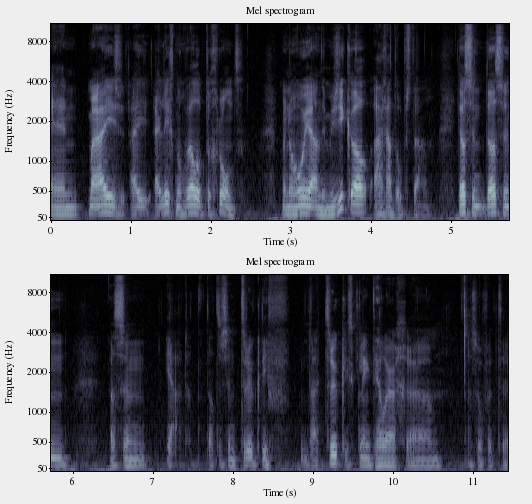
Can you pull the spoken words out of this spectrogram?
En, maar hij, is, hij, hij ligt nog wel op de grond. Maar dan hoor je aan de muziek al, hij gaat opstaan. Dat is een, dat is een, een, ja, dat, dat is een truc die, nou, truc is, klinkt heel erg uh, alsof het uh,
